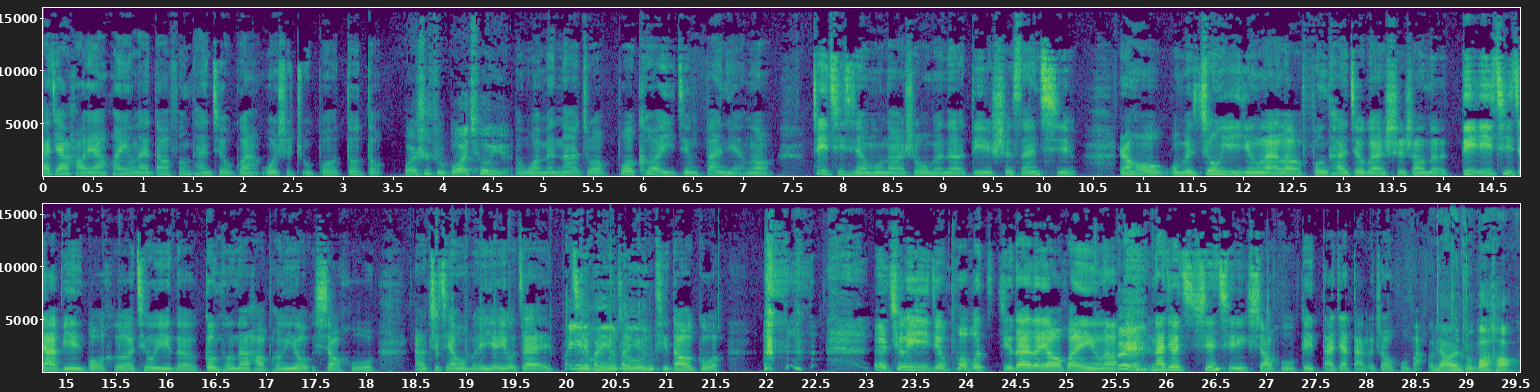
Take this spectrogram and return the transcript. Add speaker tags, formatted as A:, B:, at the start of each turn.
A: 大家好呀，欢迎来到丰坛酒馆，我是主播豆豆，
B: 我是主播秋雨。
A: 我们呢做播客已经半年了，这期节目呢是我们的第十三期，然后我们终于迎来了丰坛酒馆史上的第一期嘉宾，我和秋雨的共同的好朋友小胡。然后之前我们也有在节目中提到过。呃，秋雨已经迫不及待的要欢迎了。
B: 对，
A: 那就先请小胡给大家打个招呼吧。
C: 两位主播好，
